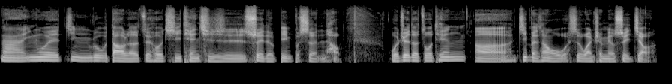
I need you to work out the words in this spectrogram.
那因为进入到了最后七天，其实睡得并不是很好。我觉得昨天啊，基本上我我是完全没有睡觉，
